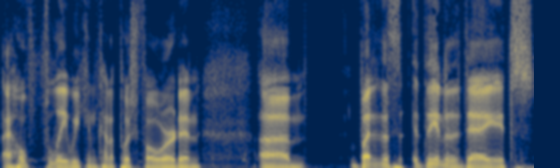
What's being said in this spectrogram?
I hopefully we can kind of push forward and um, but at, this, at the end of the day, it's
